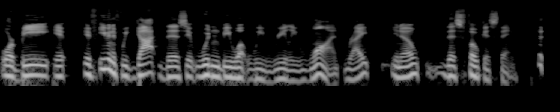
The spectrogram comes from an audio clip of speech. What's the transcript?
or b it if even if we got this it wouldn't be what we really want right you know this focus thing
